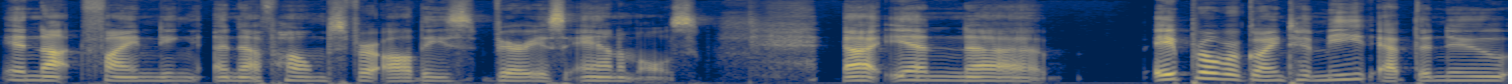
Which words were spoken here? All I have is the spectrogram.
in not finding enough homes for all these various animals. Uh, in uh, April, we're going to meet at the new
